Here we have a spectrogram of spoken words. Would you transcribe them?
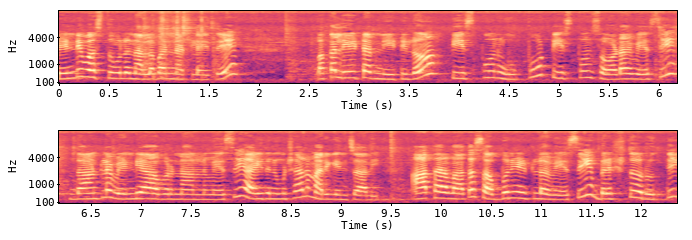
వెండి వస్తువులు నల్లబడినట్లయితే ఒక లీటర్ నీటిలో టీ స్పూన్ ఉప్పు టీ స్పూన్ సోడా వేసి దాంట్లో వెండి ఆభరణాలను వేసి ఐదు నిమిషాలు మరిగించాలి. ఆ తర్వాత సబ్బు నీటిలో వేసి బ్రష్తో రుద్ది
